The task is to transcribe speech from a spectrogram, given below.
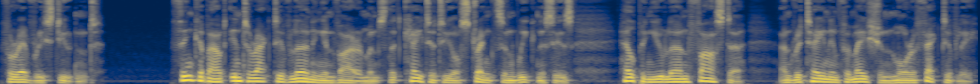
for every student. Think about interactive learning environments that cater to your strengths and weaknesses, helping you learn faster and retain information more effectively.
